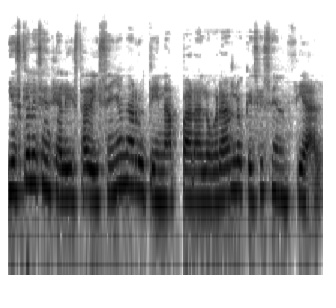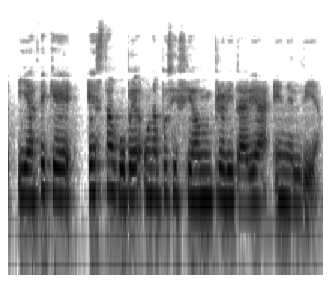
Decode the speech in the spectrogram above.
Y es que el esencialista diseña una rutina para lograr lo que es esencial y hace que ésta ocupe una posición prioritaria en el día.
